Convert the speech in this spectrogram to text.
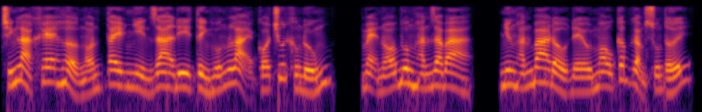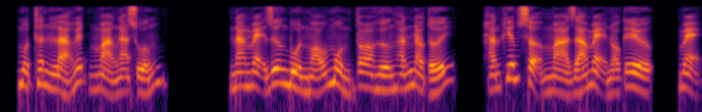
Chính là khe hở ngón tay nhìn ra đi tình huống lại có chút không đúng, mẹ nó buông hắn ra ba, nhưng hắn ba đầu đều mau cấp gặm xuống tới, một thân là huyết mà ngã xuống. Nàng mẹ dương buồn máu mồm to hướng hắn nào tới, hắn khiếp sợ mà giá mẹ nó kêu, mẹ,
